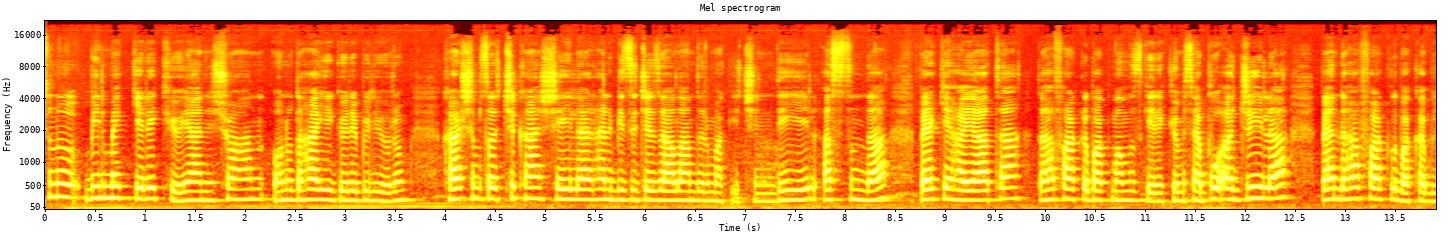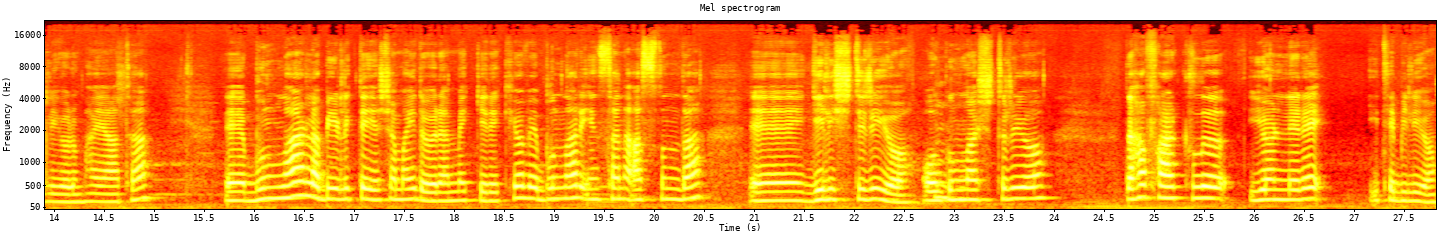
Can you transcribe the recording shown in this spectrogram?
şunu bilmek gerekiyor. Yani şu an onu daha iyi görebiliyorum. karşımıza çıkan şeyler hani bizi cezalandırmak için değil. Aslında belki hayata daha farklı bakmamız gerekiyor. Mesela bu acıyla ben daha farklı bakabiliyorum hayata. E, bunlarla birlikte yaşamayı da öğrenmek gerekiyor ve bunlar insanı aslında e, geliştiriyor, olgunlaştırıyor. Daha farklı yönlere itebiliyor.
